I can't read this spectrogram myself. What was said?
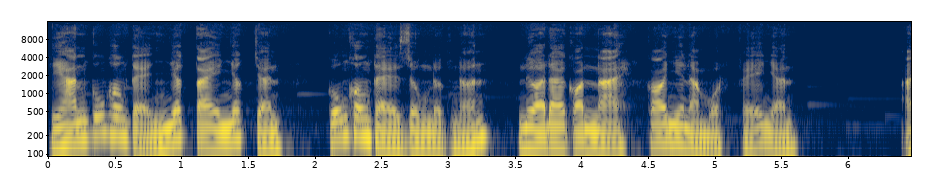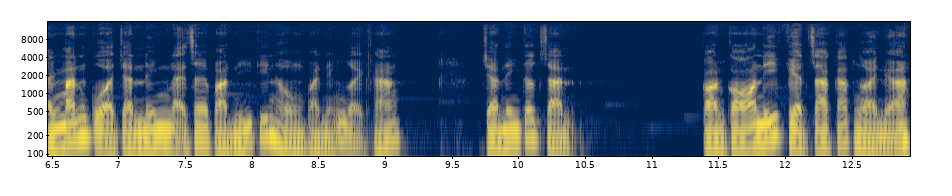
thì hắn cũng không thể nhấc tay nhấc chân, cũng không thể dùng được lớn, nửa đời còn lại coi như là một phế nhân. Ánh mắt của Trần Ninh lại rơi vào Lý Tín Hùng và những người khác. Trần Ninh tức giận. Còn có Lý Việt ra các người nữa.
